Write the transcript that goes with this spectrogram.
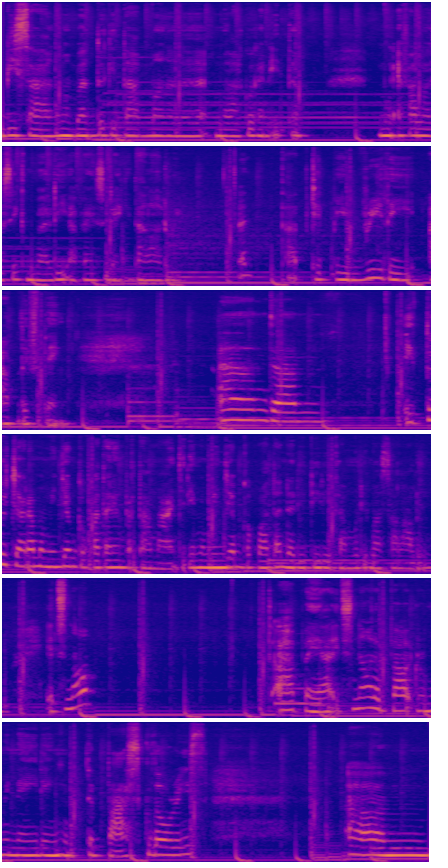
bisa membantu kita melakukan itu. Mengevaluasi kembali apa yang sudah kita lalui. And that could be really uplifting. And um, itu cara meminjam kekuatan yang pertama. Jadi meminjam kekuatan dari diri kamu di masa lalu. It's not apa ya it's not about ruminating the past glories. Um,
